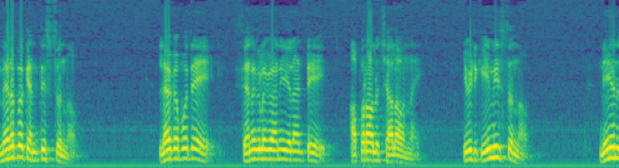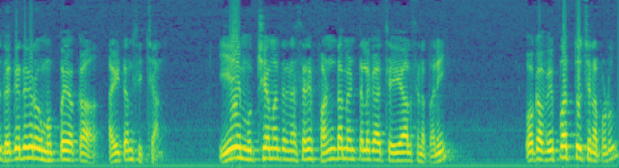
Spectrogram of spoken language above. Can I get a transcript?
మిరపకి ఎంత ఇస్తున్నావు? లేకపోతే శనగలు కానీ ఇలాంటి అపరాలు చాలా ఉన్నాయి. వీటికి ఏమి ఇస్తున్నావు? నేను దగ్గర దగ్గర ఒక ముప్పై ఒక్క ఐటమ్స్ ఇచ్చాను. ఏ ముఖ్యమంత్రి అయినా సరే ఫండమెంటల్గా చేయాల్సిన పని ఒక విపత్తు వచ్చినప్పుడు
